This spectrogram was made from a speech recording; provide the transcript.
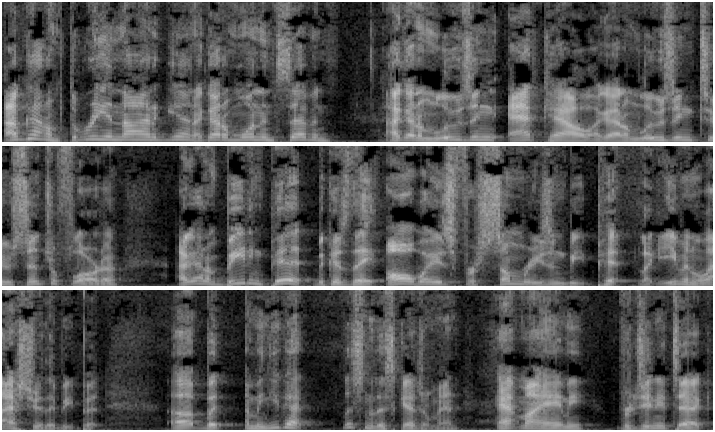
I've got them three and nine again. I got them one and seven. I got them losing at Cal. I got them losing to Central Florida. I got them beating Pitt because they always, for some reason, beat Pitt. Like even last year, they beat Pitt. Uh, but I mean, you got listen to the schedule, man. At Miami, Virginia Tech,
